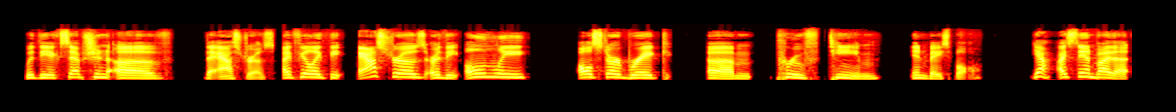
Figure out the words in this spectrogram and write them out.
with the exception of the Astros. I feel like the Astros are the only All Star break um, proof team in baseball. Yeah, I stand by that.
